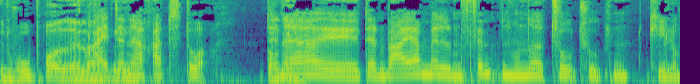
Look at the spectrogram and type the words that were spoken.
et robrød? Eller Nej, den, den er ret stor. Den, Okay. er, øh, den vejer mellem 1.500 og 2.000 kilo.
